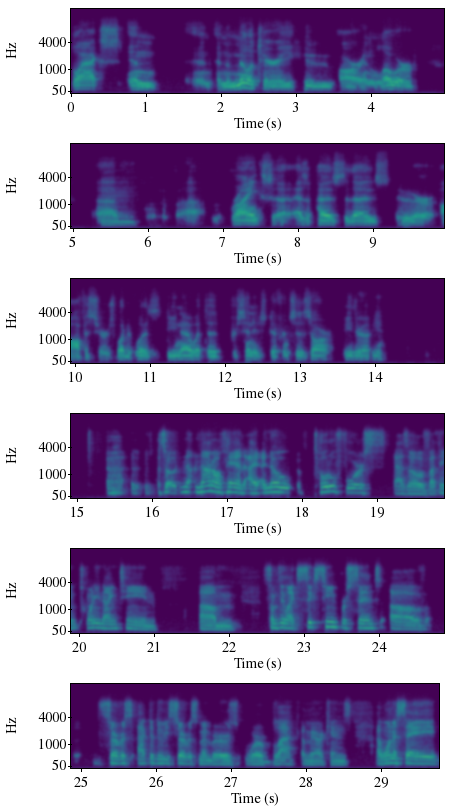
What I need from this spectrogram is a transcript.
blacks in, in, in the military who are in lower um, uh, ranks uh, as opposed to those who are officers. What what is? Do you know what the percentage differences are? Either of you? Uh, so not, not offhand. I, I, know total force as of I think 2019, um, something like 16% of service active duty service members were Black Americans. I want to say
